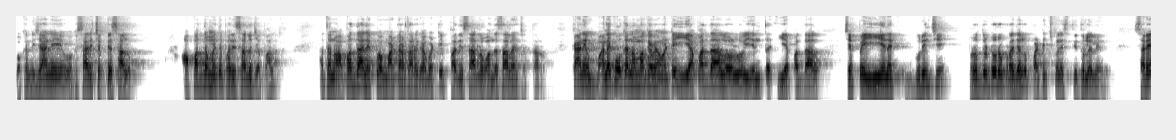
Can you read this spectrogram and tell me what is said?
ఒక నిజాన్ని ఒకసారి చెప్తే చాలు. అబద్ధం అయితే పదిసార్లు చెప్పాలా? అతను అబద్ధాలు ఎక్కువ మాట్లాడతాడు కాబట్టి పదిసార్లు వంద సార్లు అని చెప్తారు. కానీ మనకు ఒక నమ్మకం ఏమంటే ఈ అబద్ధాలలో ఎంత ఈ అబద్ధాలు చెప్పే ఈయన గురించి ప్రొద్దుటూరు ప్రజలు పట్టించుకునే స్థితిలో లేరు. సరే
